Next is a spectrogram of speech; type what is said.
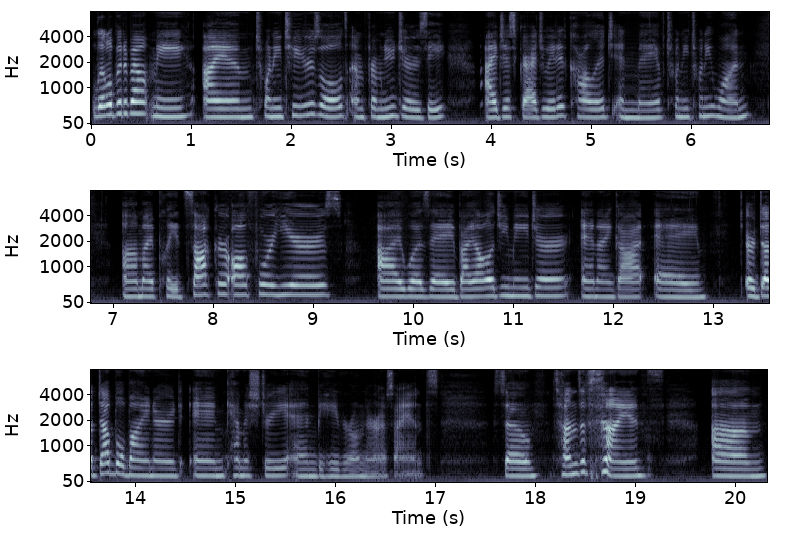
a little bit about me I am 22 years old, I'm from New Jersey. I just graduated college in May of 2021. Um, I played soccer all four years. I was a biology major and I got a or a double minored in chemistry and behavioral neuroscience. So, tons of science. Um,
